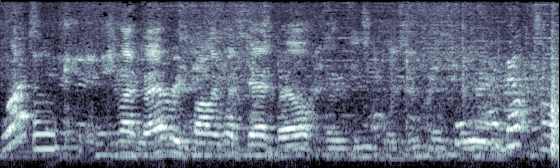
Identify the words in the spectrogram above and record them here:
What? Okay. My battery finally went dead, Bill. Belt on.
